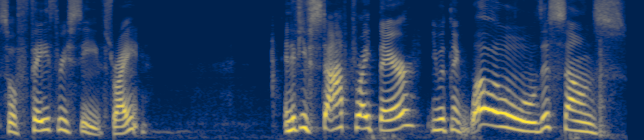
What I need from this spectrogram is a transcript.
So faith receives, right? And if you stopped right there, you would think, whoa, this sounds,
